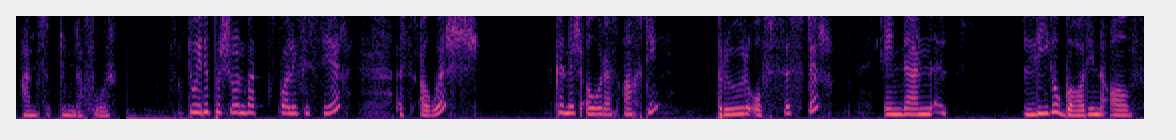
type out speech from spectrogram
aansoek doen daarvoor. Tweede persoon wat kwalifiseer is ouers, kinders ouer as 18, broer of suster en dan legal guardian of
